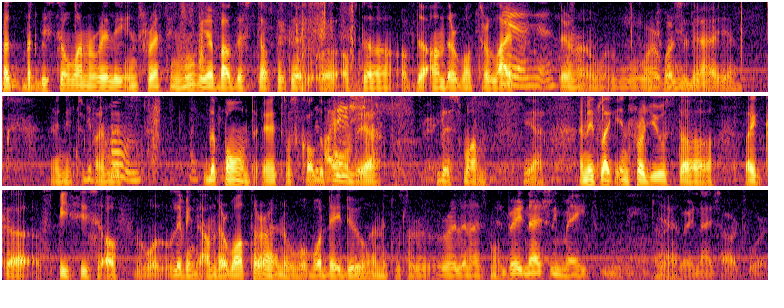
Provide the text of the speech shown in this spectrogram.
But but we saw one really interesting movie about this topic uh, of the of the underwater life. Yeah, yeah. Do you know where Which was it? it? is Yeah, yeah. I need to the find pond. this. The pond. It was called The the, pond. Yeah, this one. Yeah, and it like introduced uh, like uh, species of living underwater and w- what they do, and it was a r- really nice movie. And very nicely made movie. like Yeah. Very nice artwork.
